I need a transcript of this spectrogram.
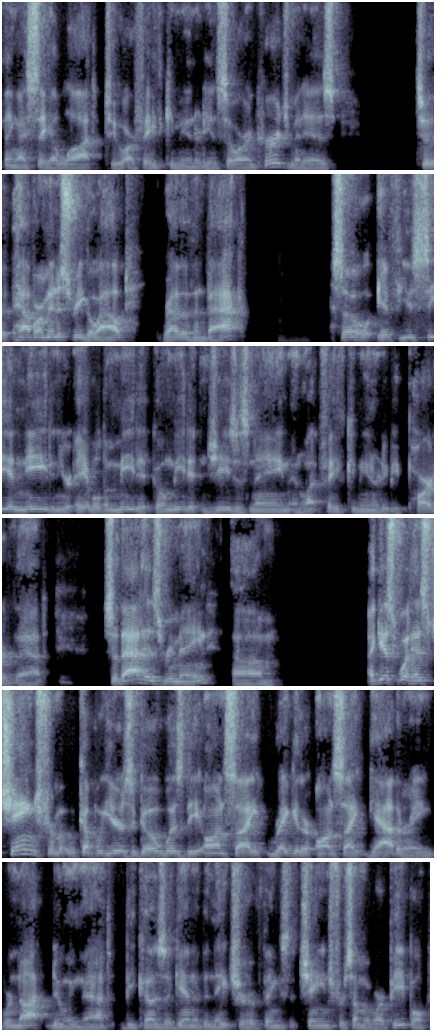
thing i say a lot to our faith community and so our encouragement is to have our ministry go out rather than back so if you see a need and you're able to meet it go meet it in jesus name and let faith community be part of that so that has remained um, I guess what has changed from a couple years ago was the on-site regular on-site gathering. We're not doing that because again of the nature of things that change for some of our people,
